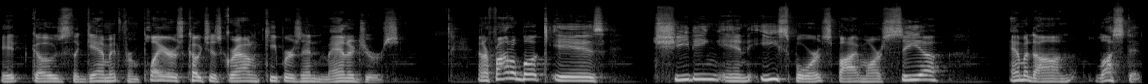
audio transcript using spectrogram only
It goes the gamut from players, coaches, groundkeepers, and managers. And our final book is Cheating in Esports by Marcia Amidon Lustig.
